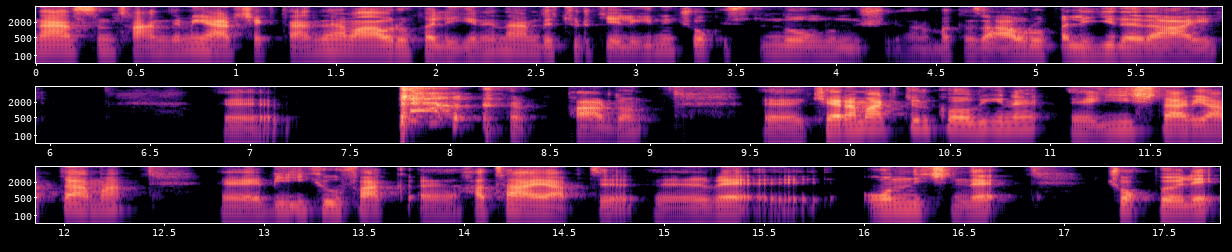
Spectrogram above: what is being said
Nelson tandemi gerçekten de hem Avrupa Ligi'nin hem de Türkiye Ligi'nin çok üstünde olduğunu düşünüyorum. Bakın Avrupa Ligi de dahil. E, pardon. E, Kerem Aktürkoğlu yine e, iyi işler yaptı ama e, bir iki ufak e, hata yaptı e, ve e, onun içinde çok böyle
